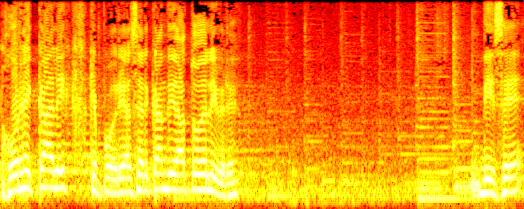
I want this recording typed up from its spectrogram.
Jorge Calix, que podría ser candidato de libre, dice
